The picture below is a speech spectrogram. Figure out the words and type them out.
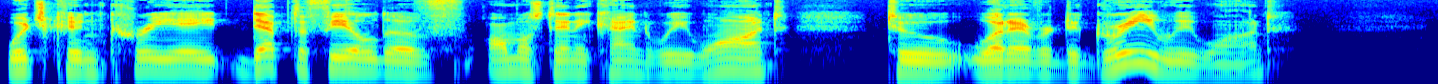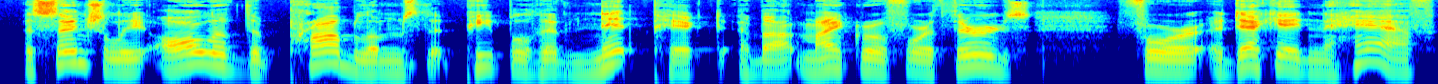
which can create depth of field of almost any kind we want to whatever degree we want, essentially all of the problems that people have nitpicked about Micro Four Thirds for a decade and a half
